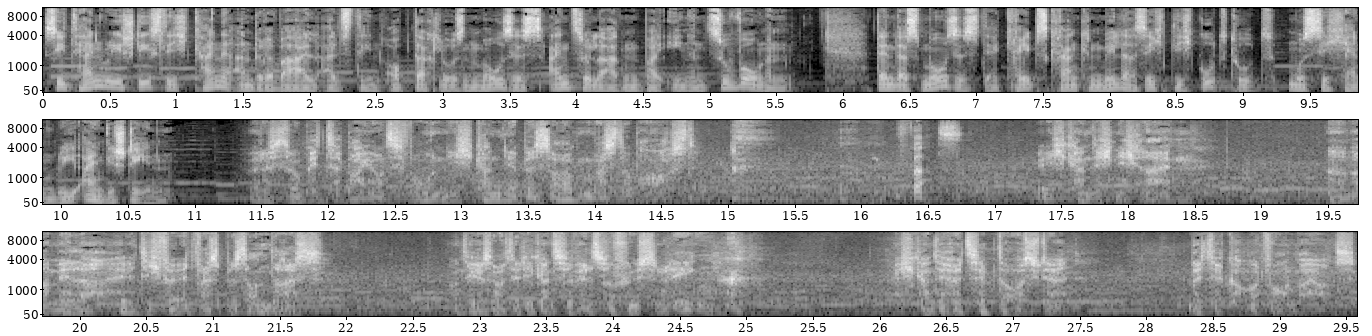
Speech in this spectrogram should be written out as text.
sieht Henry schließlich keine andere Wahl, als den obdachlosen Moses einzuladen, bei ihnen zu wohnen. Denn dass Moses der krebskranken Miller sichtlich gut tut, muss sich Henry eingestehen. Würdest du bitte bei uns wohnen? Ich kann dir besorgen, was du brauchst. Was? Ich kann dich nicht leiden. Aber Miller hält dich für etwas Besonderes. Und ihr sollte die ganze Welt zu Füßen legen. Ich kann dir Rezepte ausstellen. Bitte komm und wohn bei uns.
